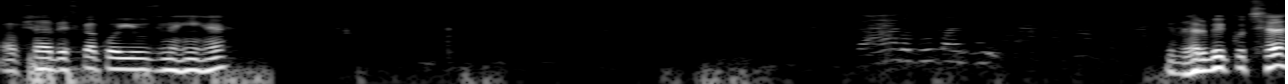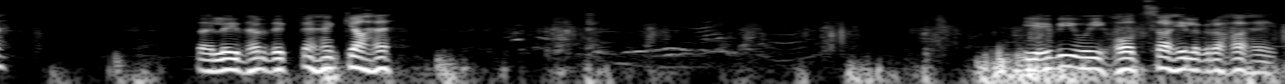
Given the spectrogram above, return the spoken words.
अब शायद इसका कोई यूज़ नहीं है। इधर भी कुछ है। पहले इधर देखते हैं क्या है। ये भी वही हादसा ही लग रहा है एक।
